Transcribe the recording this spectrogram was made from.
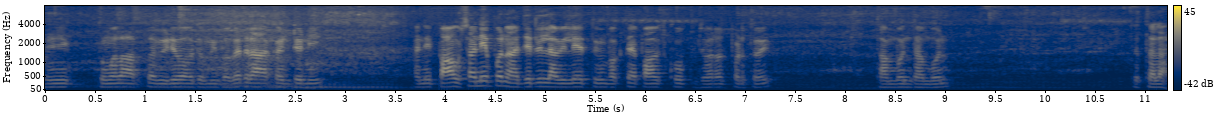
आणि तुम्हाला आजचा व्हिडिओ तुम्ही बघत राहा कंटिन्यू आणि पावसाने पण हजेरी लावलेली आहे. तुम्ही बघताय पाऊस खूप जोरात पडतो आहे थांबून थांबून. तर चला.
